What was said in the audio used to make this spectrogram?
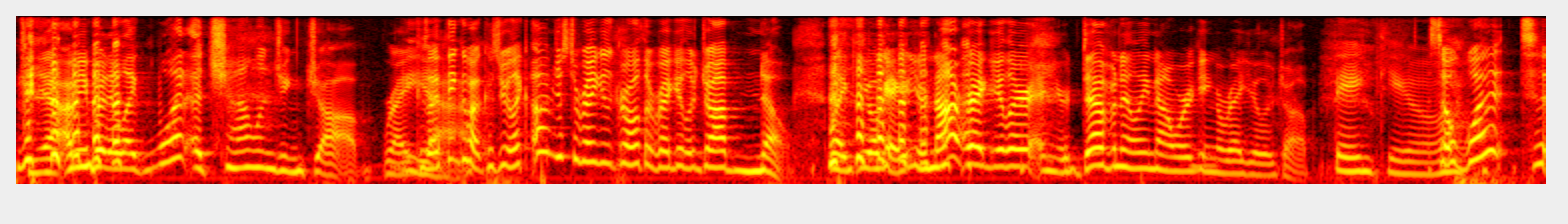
yeah, I mean, but like, what a challenging job, right? Because I think about because you're like, oh, I'm just a regular girl with a regular job. No, like, you, okay, you're not regular, and you're definitely not working a regular job. Thank you. So, what to,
